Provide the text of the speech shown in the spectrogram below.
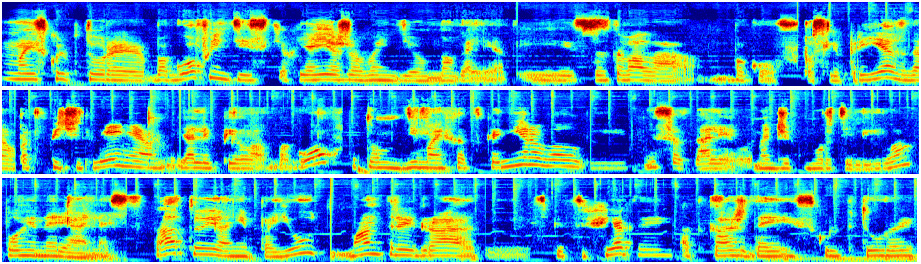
Мои скульптуры богов индийских. Я езжу в Индию много лет и создавала богов после приезда. Под впечатлением я лепила богов. Потом Дима их отсканировал, и мы создали Magic Murti Lila. Полная реальность. Статуи, они поют, мантры играют, и спецэффекты от каждой скульптуры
